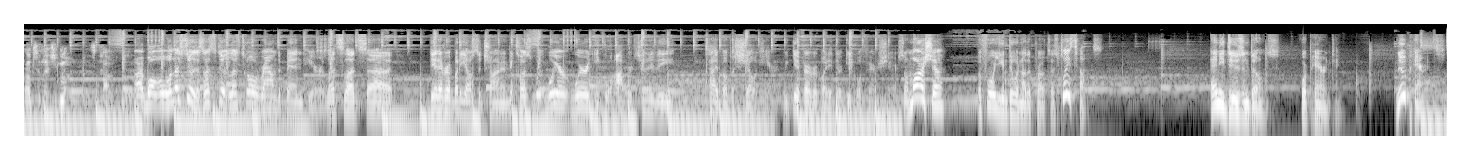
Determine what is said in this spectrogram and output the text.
And to let you know what's coming. All right, well, well, let's do this. Let's do. Let's go around the bend here. Let's let's uh, get everybody else to chime in because we, we're we're an equal opportunity type of a show here. We give everybody their equal fair share. So, Marcia, before you can do another protest, please tell us any do's and don'ts for parenting. New parents.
